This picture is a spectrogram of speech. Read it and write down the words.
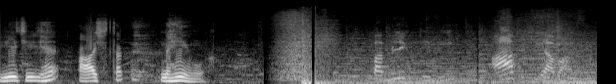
ये चीज़ है आज तक नहीं हुआ। पब्लिक टीवी आपकी आवाज़।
